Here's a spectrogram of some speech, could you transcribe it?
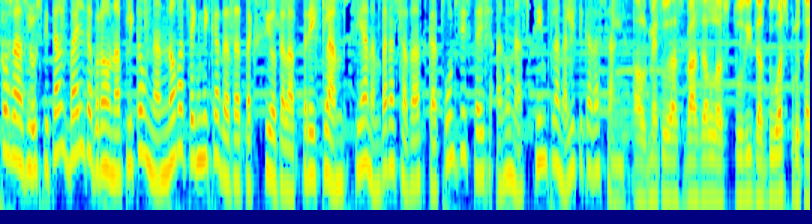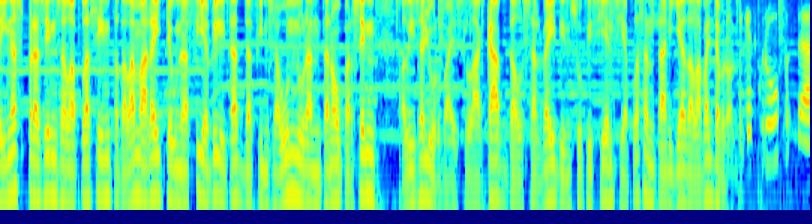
coses. L'Hospital Vall d'Hebron aplica una nova tècnica de detecció de la preeclàmpsia en embarassades que consisteix en una simple analítica de sang. El mètode es basa en l'estudi de dues proteïnes presents a la placenta de la mare i té una fiabilitat de fins a un 99%. Elisa Llurba és la cap del Servei d'Insuficiència Placentària de la Vall d'Hebron. Aquest grup de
